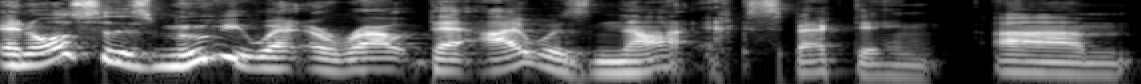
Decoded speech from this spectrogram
and also this movie went a route that I was not expecting. Um,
